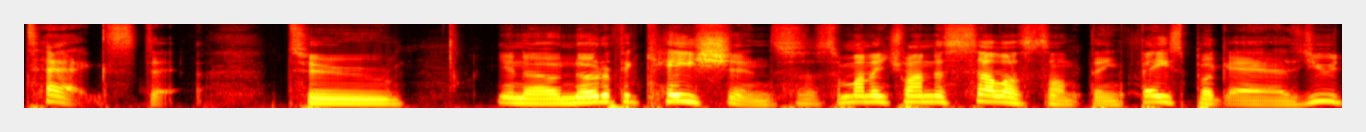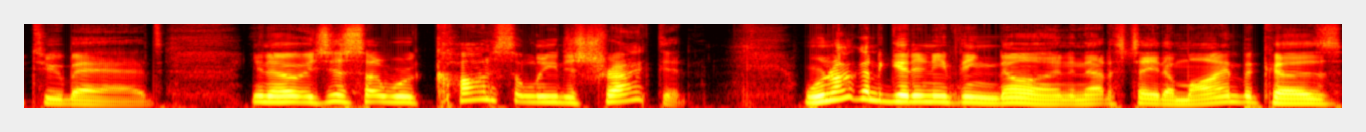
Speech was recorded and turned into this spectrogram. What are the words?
text, to, you know, notifications, somebody trying to sell us something, Facebook ads, YouTube ads. You know, it's just like we're constantly distracted. We're not going to get anything done in that state of mind because,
